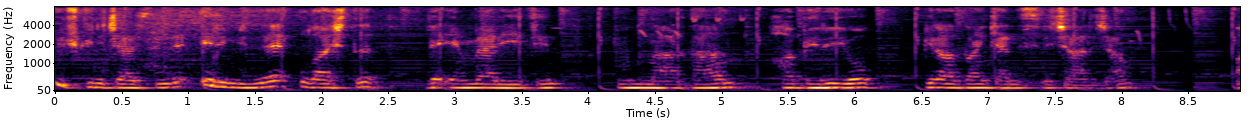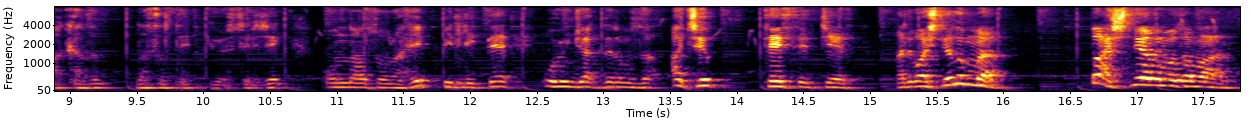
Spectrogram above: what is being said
3 gün içerisinde elimize ulaştı ve Enver Yiğit'in bunlardan haberi yok. Birazdan kendisini çağıracağım. Bakalım nasıl tepki gösterecek. Ondan sonra hep birlikte oyuncaklarımızı açıp test edeceğiz. Hadi başlayalım mı? Başlayalım o zaman.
